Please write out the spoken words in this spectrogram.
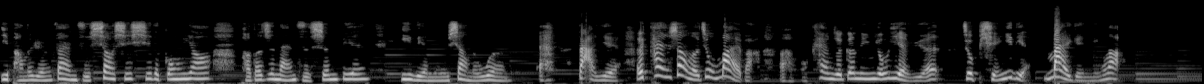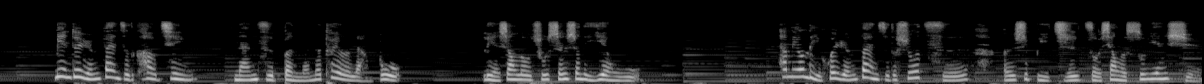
一旁的人贩子笑嘻嘻的弓腰，跑到这男子身边，一脸奴相的问：“哎，大爷，看上了就卖吧！啊，我看着跟您有眼缘，就便宜点卖给您了。”面对人贩子的靠近。男子本能的退了两步，脸上露出深深的厌恶。他没有理会人贩子的说辞，而是笔直走向了苏烟雪。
